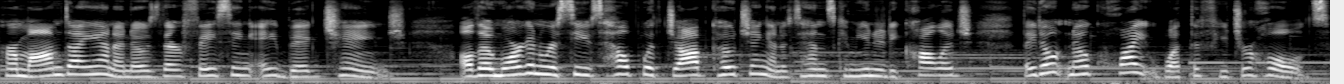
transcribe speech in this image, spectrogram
her mom Diana knows they're facing a big change. Although Morgan receives help with job coaching and attends community college, they don't know quite what the future holds.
